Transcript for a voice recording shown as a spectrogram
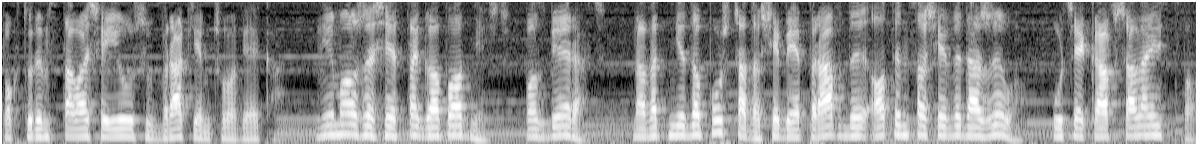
po którym stała się już wrakiem człowieka. Nie może się z tego podnieść, pozbierać. Nawet nie dopuszcza do siebie prawdy o tym, co się wydarzyło. Ucieka w szaleństwo,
